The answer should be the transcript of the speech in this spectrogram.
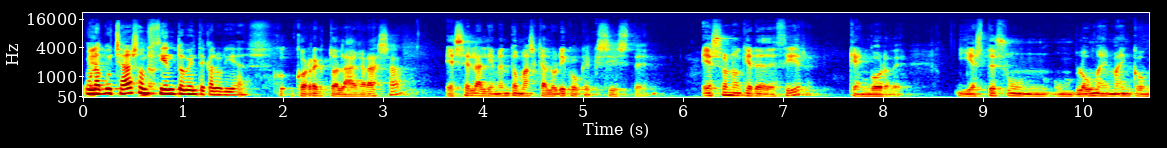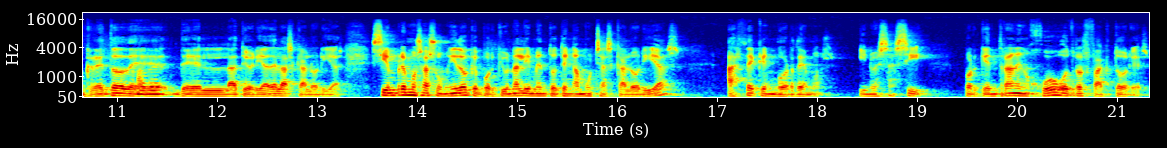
Una eh, cuchara son 120 calorías. Correcto, la grasa es el alimento más calórico que existe. Eso no quiere decir que engorde. Y esto es un, blow my mind concreto de, la teoría de las calorías. Siempre hemos asumido que porque un alimento tenga muchas calorías, hace que engordemos. Y no es así, porque entran en juego otros factores,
